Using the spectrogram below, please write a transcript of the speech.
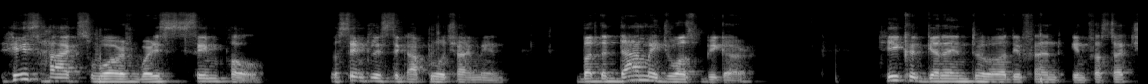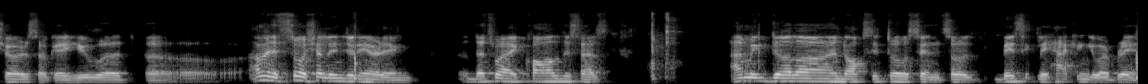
his hacks were very simple, the simplistic approach, I mean, but the damage was bigger. He could get into uh, different infrastructures. Okay, he would. Uh, I mean, it's social engineering. That's why I call this as amygdala and oxytocin. So basically, hacking your brain.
